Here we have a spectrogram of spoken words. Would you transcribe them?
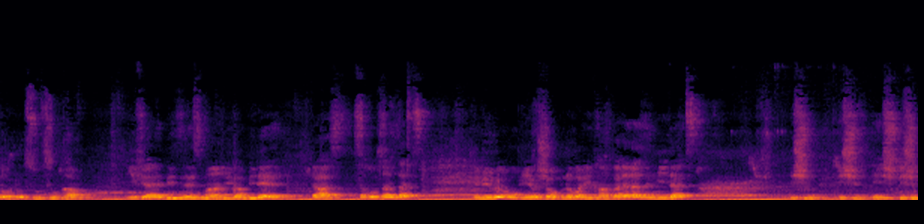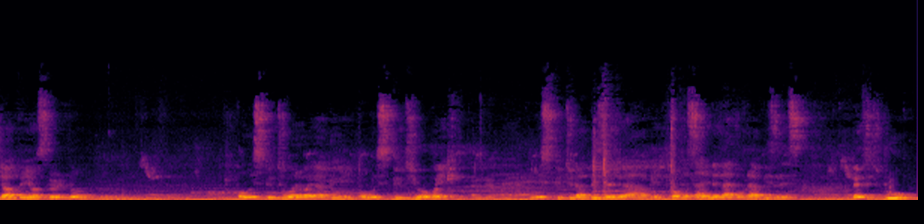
all those things will come. If you are a businessman, you can be there. There are circumstances that maybe you will open your shop, nobody comes, but that doesn't mean that you should you should you should, you should dampen your spirit. No. Always speak to whatever you are doing. Always speak to your work. Always speak to that business you are having. Prophesy in the life of that business. Let it grow.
